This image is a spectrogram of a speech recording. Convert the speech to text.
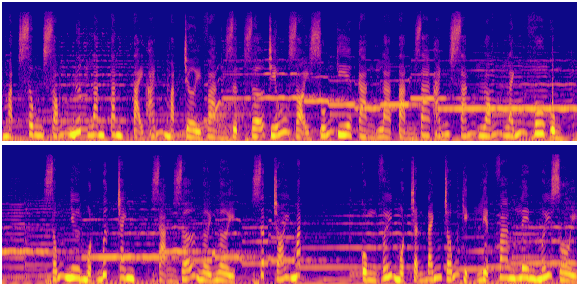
Mặt sông sóng nước lăn tăn tại ánh mặt trời vàng rực rỡ chiếu dọi xuống kia càng là tản ra ánh sáng lóng lánh vô cùng. Giống như một bức tranh, dạng rỡ ngời ngời, rất chói mắt. Cùng với một trận đánh trống kịch liệt vang lên mới rồi,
